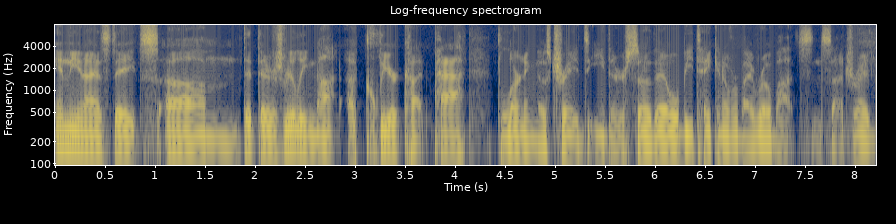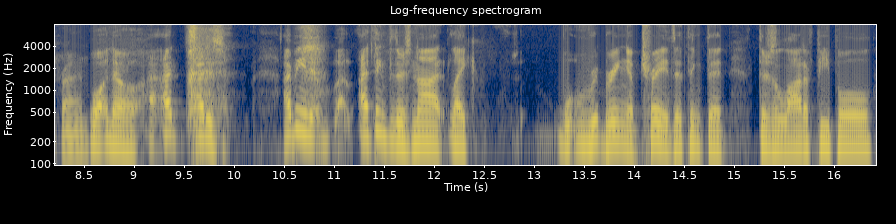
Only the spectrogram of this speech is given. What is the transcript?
in the United States, um, that there's really not a clear cut path to learning those trades either. So they will be taken over by robots and such, right, Brian? Well, no, I, I just, I mean, I think that there's not like bringing up trades. I think that there's a lot of people.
